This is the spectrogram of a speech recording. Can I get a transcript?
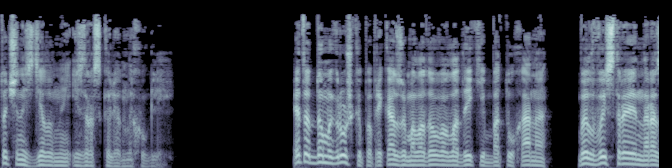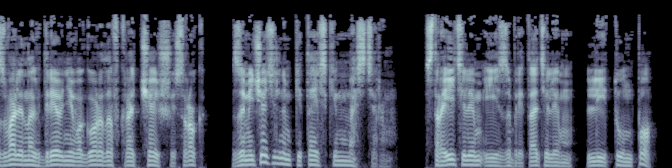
точно сделанный из раскаленных углей. Этот дом-игрушка по приказу молодого владыки Батухана был выстроен на развалинах древнего города в кратчайший срок замечательным китайским мастером, строителем и изобретателем Ли Тунпо,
